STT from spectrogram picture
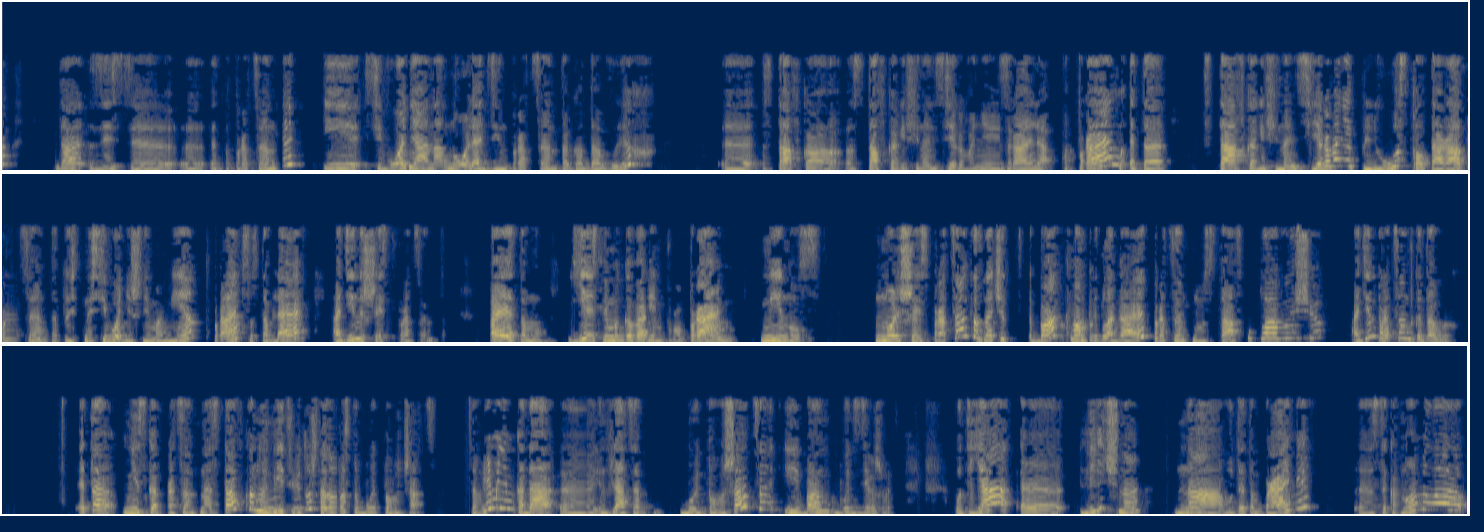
да, здесь э, э, это проценты, и сегодня она 0,1% годовых, э, ставка, ставка рефинансирования Израиля. А это ставка рефинансирования плюс 1,5%. То есть на сегодняшний момент Prime составляет 1,6%. Поэтому, если мы говорим про Prime минус 0,6%, значит, банк вам предлагает процентную ставку плавающую 1% годовых. Это низкая процентная ставка, но имейте в виду, что она просто будет повышаться. Со временем, когда э, инфляция будет повышаться, и банк будет сдерживать. Вот я э, лично на вот этом прайме э, сэкономила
